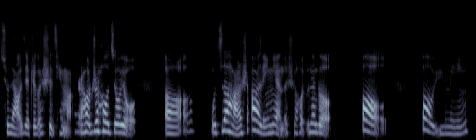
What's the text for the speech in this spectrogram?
去了解这个事情嘛。然后之后就有，呃，我记得好像是二零年的时候，那个鲍鲍宇明。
